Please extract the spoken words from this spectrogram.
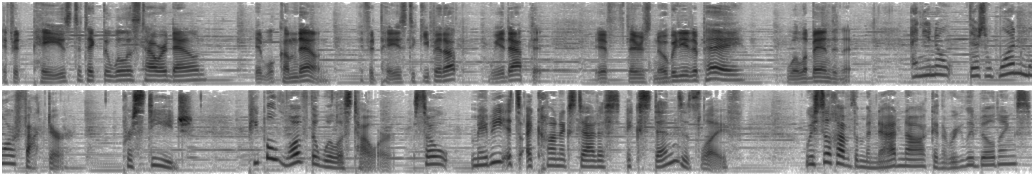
If it pays to take the Willis Tower down, it will come down. If it pays to keep it up, we adapt it. If there's nobody to pay, we'll abandon it. And you know, there's one more factor prestige. People love the Willis Tower, so maybe its iconic status extends its life. We still have the Monadnock and the Wrigley buildings,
